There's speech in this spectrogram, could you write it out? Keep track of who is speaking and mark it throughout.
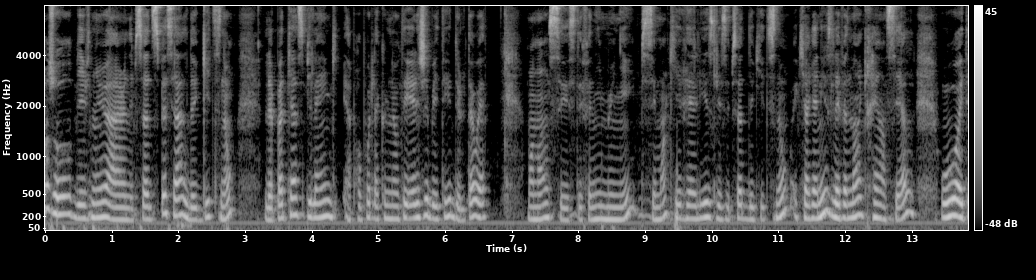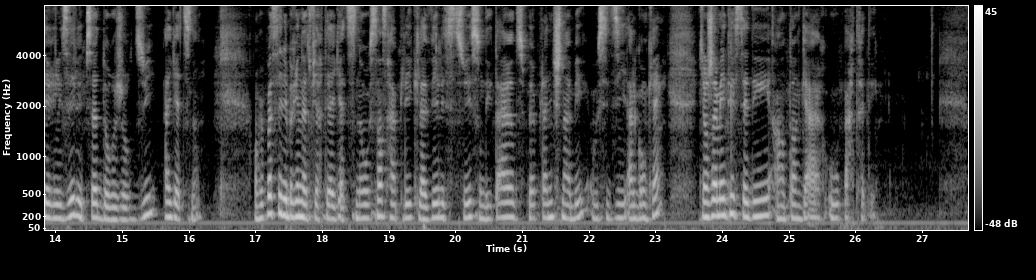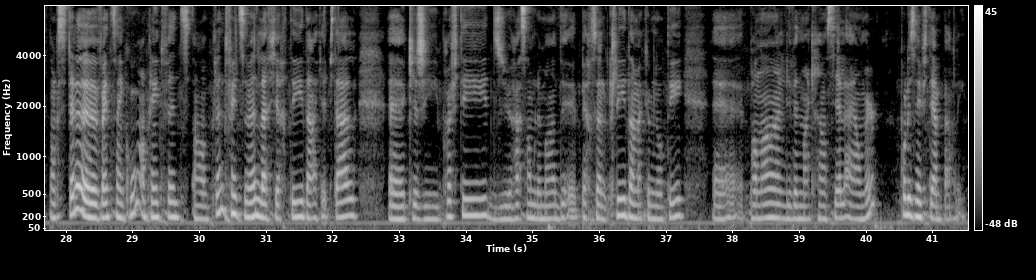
Speaker 1: Bonjour, bienvenue à un épisode spécial de Gatineau, le podcast bilingue à propos de la communauté LGBT de. Mon nom c'est Stéphanie Meunier, puis c'est moi qui réalise les épisodes de Gatineau et qui organise l'événement créentiel où a été réalisé l'épisode d'aujourd'hui à Gatineau. On ne peut pas célébrer notre fierté à Gatineau sans se rappeler que la ville est située sur des terres du peuple Anishinaabe, aussi dit algonquin, qui n'ont jamais été cédées en temps de guerre ou par traité. Donc, c'était le 25 août, en pleine, fin de, en pleine fin de semaine de la fierté dans la capitale, euh, que j'ai profité du rassemblement de personnes clés dans ma communauté euh, pendant l'événement créentiel à Elmer pour les inviter à me parler.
